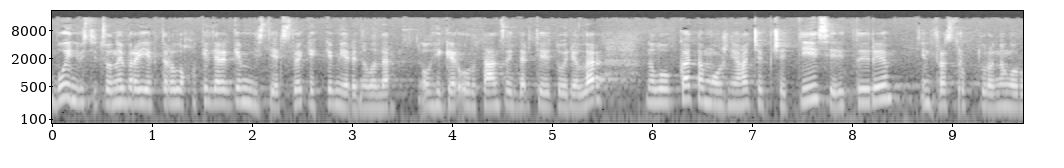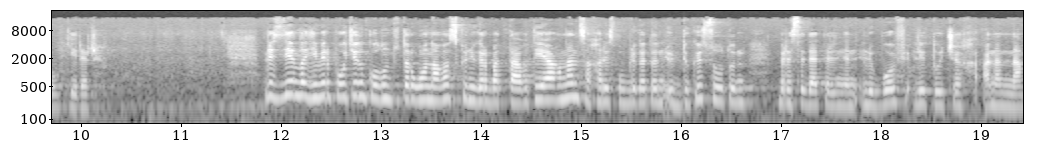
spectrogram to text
Бу инвестиционный проекттары лоқы келерерге министерство кекке меренілінар. Ол хегер уртан сайдар территориялар налогка таможняға чепчетти серитыры инфраструктураның ору керер. Президент Владимир Путин колун тутар онағыз күнігер баттабыты яғынан Саха Республикатын үрдігі суытын председателінен Любовь Летучих ананна.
